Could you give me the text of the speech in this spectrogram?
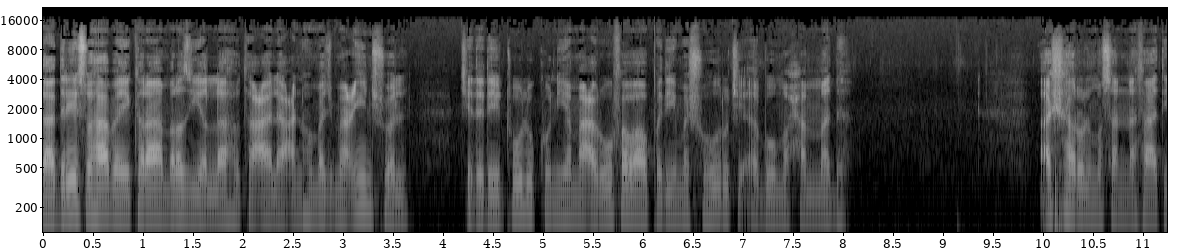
دا درې صحابه کرام رضی الله تعالی عنهم اجمعین شول چې د دې ټولو کنیه معروفه او په دې مشهور چې ابو محمد اشهر المصنفات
